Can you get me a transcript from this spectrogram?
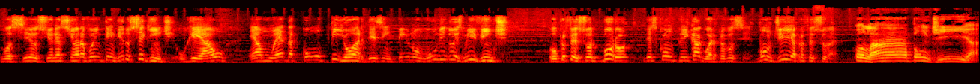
você, o senhor e a senhora vão entender o seguinte: o real é a moeda com o pior desempenho no mundo em 2020. O professor Borô descomplica agora para você. Bom dia, professor. Olá, bom dia.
